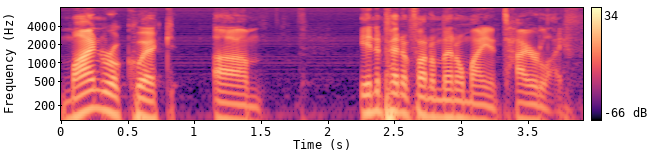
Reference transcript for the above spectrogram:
Mine, real quick. Um, independent fundamental my entire life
